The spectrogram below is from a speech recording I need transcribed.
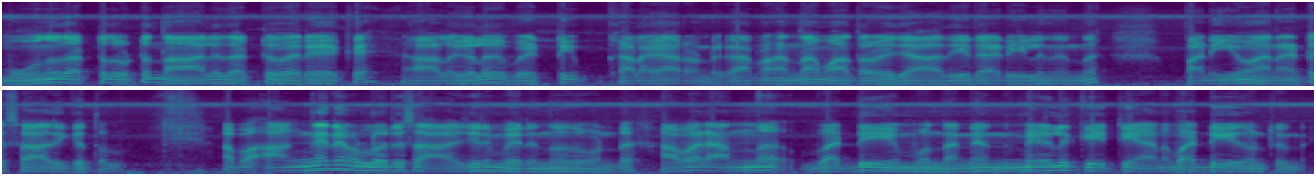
മൂന്ന് തട്ട് തൊട്ട് നാല് തട്ട് വരെയൊക്കെ ആളുകൾ വെട്ടി കളയാറുണ്ട്. കാരണം എന്നാൽ മാത്രമേ ജാതിയുടെ അടിയിൽ നിന്ന് പണിയുവാനായിട്ട് സാധിക്കത്തുള്ളൂ. അപ്പോൾ അങ്ങനെയുള്ളൊരു സാഹചര്യം വരുന്നത് കൊണ്ട് അവരന്ന് വഡ് ചെയ്യുമ്പം തന്നെ മേളിൽ കയറ്റിയാണ് വഡ് ചെയ്തുകൊണ്ടിരുന്നത്.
